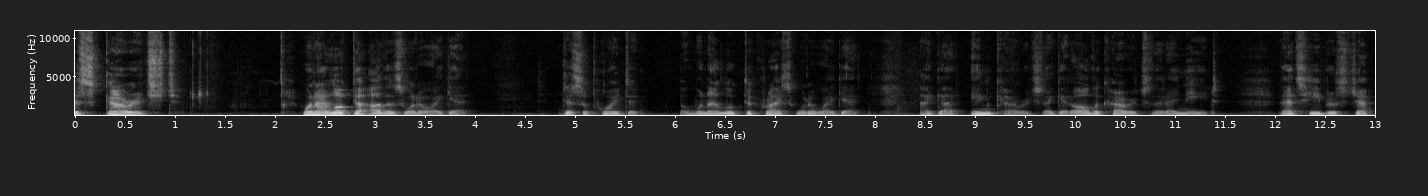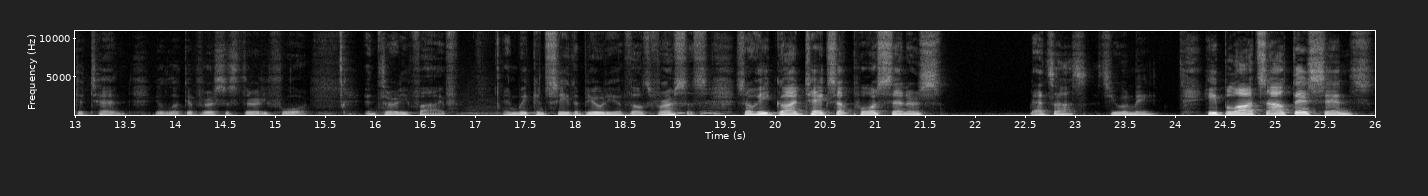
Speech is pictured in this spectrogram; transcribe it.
Discouraged. When I look to others, what do I get? Disappointed. But when I look to Christ, what do I get? I got encouraged. I get all the courage that I need. That's Hebrews chapter 10. You look at verses 34 and 35 and we can see the beauty of those verses. So he God takes up poor sinners. That's us. It's you and me. He blots out their sins.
